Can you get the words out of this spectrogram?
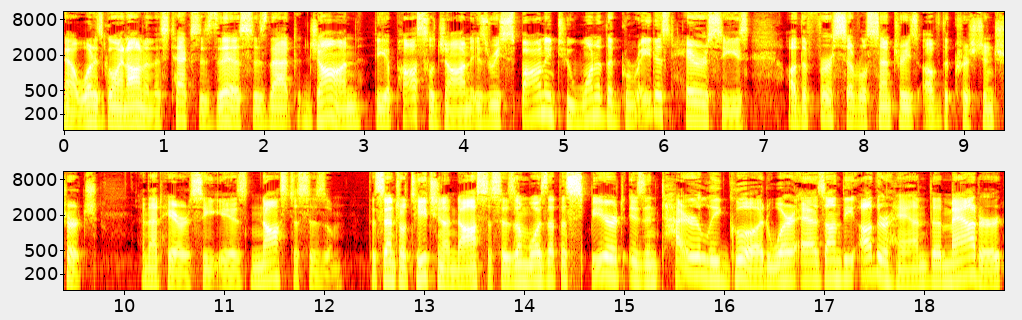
Now, what is going on in this text is this is that John, the apostle John, is responding to one of the greatest heresies of the first several centuries of the Christian church, and that heresy is Gnosticism The central teaching of Gnosticism was that the spirit is entirely good, whereas on the other hand, the matter,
